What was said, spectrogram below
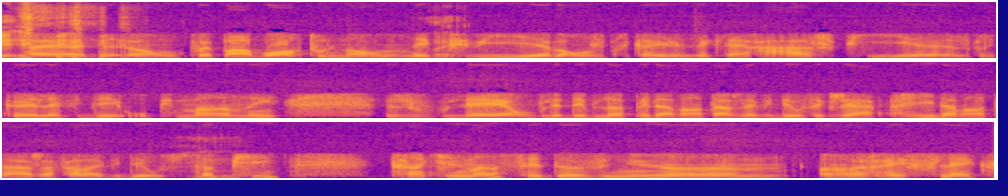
Euh, on pouvait pas avoir tout le monde. Et puis, euh, bon, je bricolais les éclairages, puis je bricolais la vidéo. Puis, un moment je voulais, on voulait développer davantage la vidéo. C'est que j'ai appris davantage à faire la vidéo, tout ça. Mm. Puis, tranquillement, c'est devenu un, un réflexe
